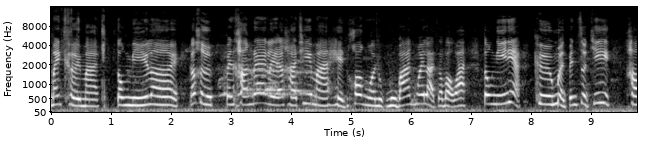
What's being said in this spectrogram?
ไม่เคยมา ตรงนี้เลย ก็คือเป็นครั้งแรกเลยนะคะ ที่มาเห็นคอกงัวหนุกหมู่บ้านห้วยหล่าจะบอกว่า ตรงนี้เนี่ยคือเหมือนเป็นจุดที่เขา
